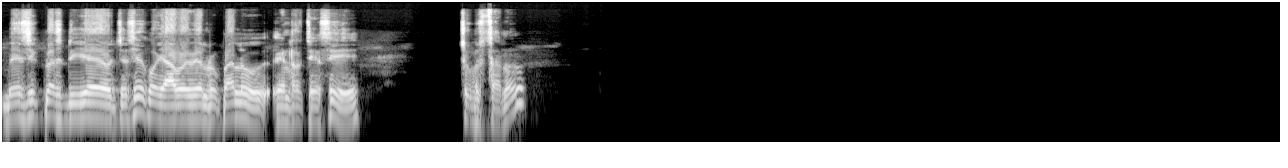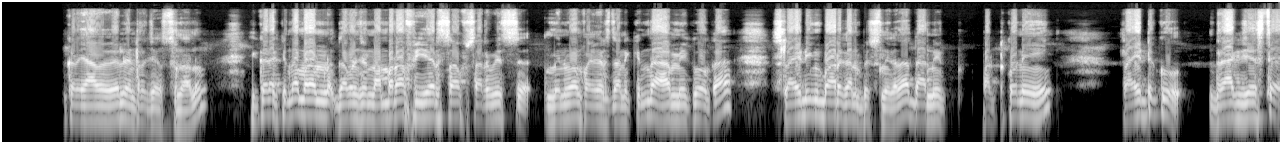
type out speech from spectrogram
బేసిక్ ప్లస్ డిఏ వచ్చేసి ఒక యాభై వేల రూపాయలు ఎంటర్ చేసి చూపిస్తాను. ఇక్కడ యాభై వేలు ఎంటర్ చేస్తున్నాను. ఇక్కడ కింద మనం గమనించిన number of years of service minimum five years దాని కింద మీకు ఒక స్లైడింగ్ బార్ కనిపిస్తుంది కదా దాన్ని పట్టుకొని రైట్కు డ్రాగ్ చేస్తే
